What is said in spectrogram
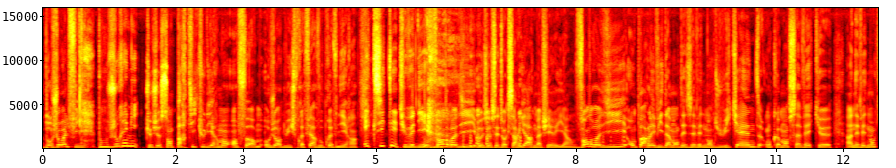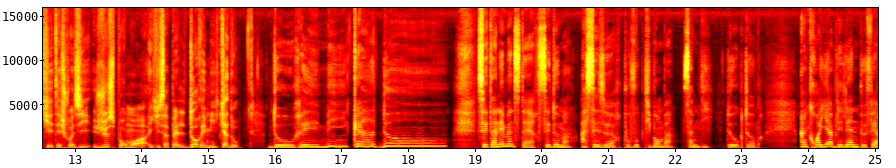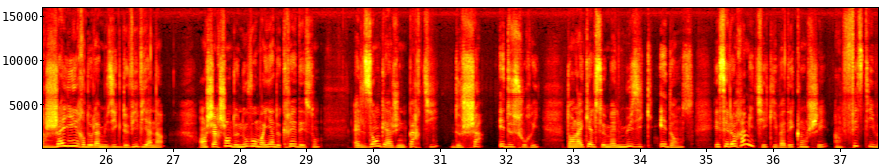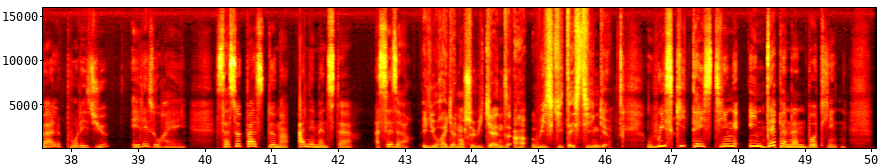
Bonjour Elfie, Bonjour Rémi. que je sens particulièrement en forme. Aujourd'hui, je préfère vous prévenir. hein. Excité, tu veux dire Vendredi, c'est toi que ça regarde ma chérie. hein. Vendredi, on parle évidemment des événements du week-end. On commence avec euh, un événement qui a été choisi juste pour moi et qui s'appelle Dorémy Cadeau. Do, Ré, Mi, Cadeau. C'est un Emenster, c'est demain, à 16h, pour vos petits bambins, samedi 2 octobre. Incroyable, Hélène peut faire jaillir de la musique de Viviana. En cherchant de nouveaux moyens de créer des sons, elles engagent une partie de chats et de souris dans laquelle se mêlent musique et danse, et c'est leur amitié qui va déclencher un festival pour les yeux et les oreilles. Ça se passe demain à Nemenster à 16h. Il y aura également ce week-end un whisky tasting. Whisky Tasting Independent Bottling.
